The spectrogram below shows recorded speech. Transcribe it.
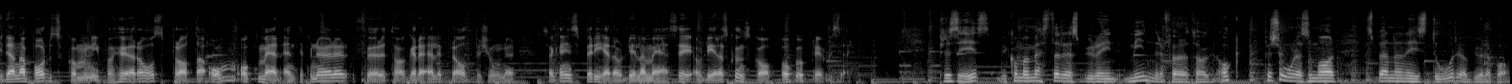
I denna podd så kommer ni få höra oss prata om och med entreprenörer, företagare eller privatpersoner som kan inspirera och dela med sig av deras kunskap och upplevelser. Precis, vi kommer mestadels bjuda in mindre företag och personer som har spännande historier att bjuda på.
